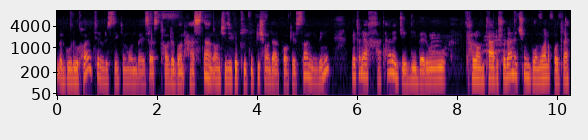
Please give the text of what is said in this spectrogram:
و گروه های تروریستی که منبعث از طالبان هستند آن چیزی که تی تی پی شما در پاکستان می‌بینید می‌تونه یک خطر جدی به رو کلانتر شدن چین به عنوان قدرت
